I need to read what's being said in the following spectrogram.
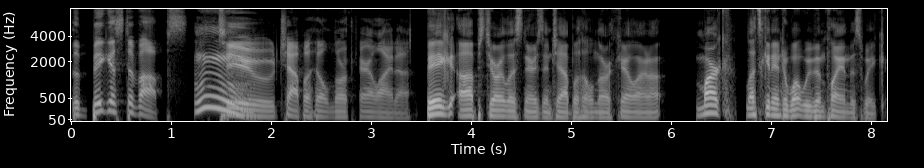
The biggest of ups Mm. to Chapel Hill, North Carolina. big ups to our listeners in Chapel Hill, North Carolina. Mark, let's get into what we've been playing this week.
